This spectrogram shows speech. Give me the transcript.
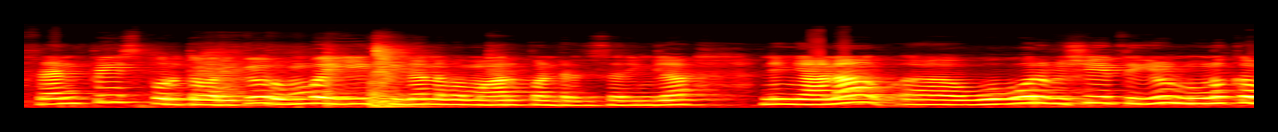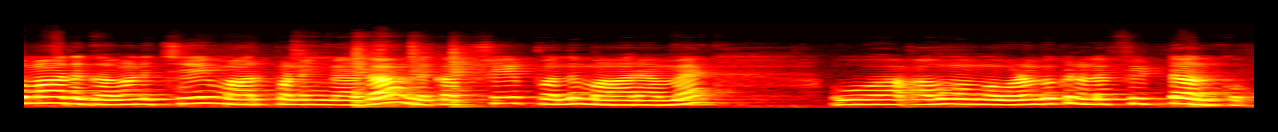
ஃப்ரண்ட் பீஸ் பொறுத்த வரைக்கும் ரொம்ப ஈஸி தான் நம்ம மார்க் பண்ணுறது சரிங்களா? நீங்கள் ஆனால் ஒவ்வொரு விஷயத்தையும் நுணுக்கமாக அதை கவனித்து மார்க் பண்ணிங்கன்னா தான் அந்த கப் ஷேப் வந்து மாறாமல் அவங்கவுங்க உடம்புக்கு நல்லா ஃபிட்டாக இருக்கும்.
